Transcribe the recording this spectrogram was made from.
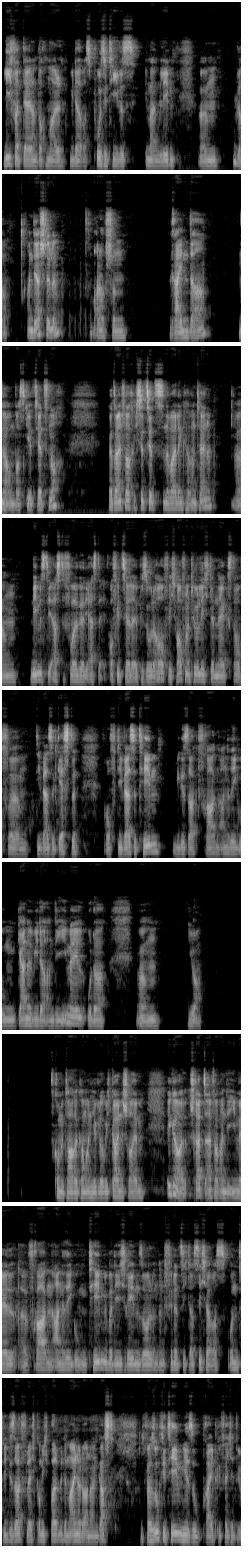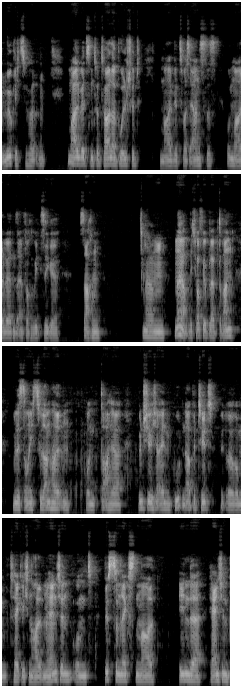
liefert der dann doch mal wieder was Positives in meinem Leben. Ähm, ja, an der Stelle war doch schon rein da. Na, um was geht's jetzt noch? Ganz einfach, ich sitze jetzt eine Weile in Quarantäne, ähm, nehme jetzt die erste Folge, die erste offizielle Episode auf. Ich hoffe natürlich demnächst auf ähm, diverse Gäste, auf diverse Themen. Wie gesagt, Fragen, Anregungen gerne wieder an die E-Mail oder ähm, ja, Kommentare kann man hier, glaube ich, keine schreiben. Egal, schreibt einfach an die E-Mail äh, Fragen, Anregungen, Themen, über die ich reden soll und dann findet sich da sicher was. Und wie gesagt, vielleicht komme ich bald mit dem einen oder anderen Gast. Ich versuche die Themen hier so breit gefächert wie möglich zu halten. Mal wird es ein totaler Bullshit, mal wird es was Ernstes und mal werden es einfach witzige Sachen. Ähm, naja, ich hoffe, ihr bleibt dran, will es auch nicht zu lang halten und daher wünsche ich euch einen guten Appetit mit eurem täglichen halben Hähnchen und bis zum nächsten Mal in der Hähnchenbude.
